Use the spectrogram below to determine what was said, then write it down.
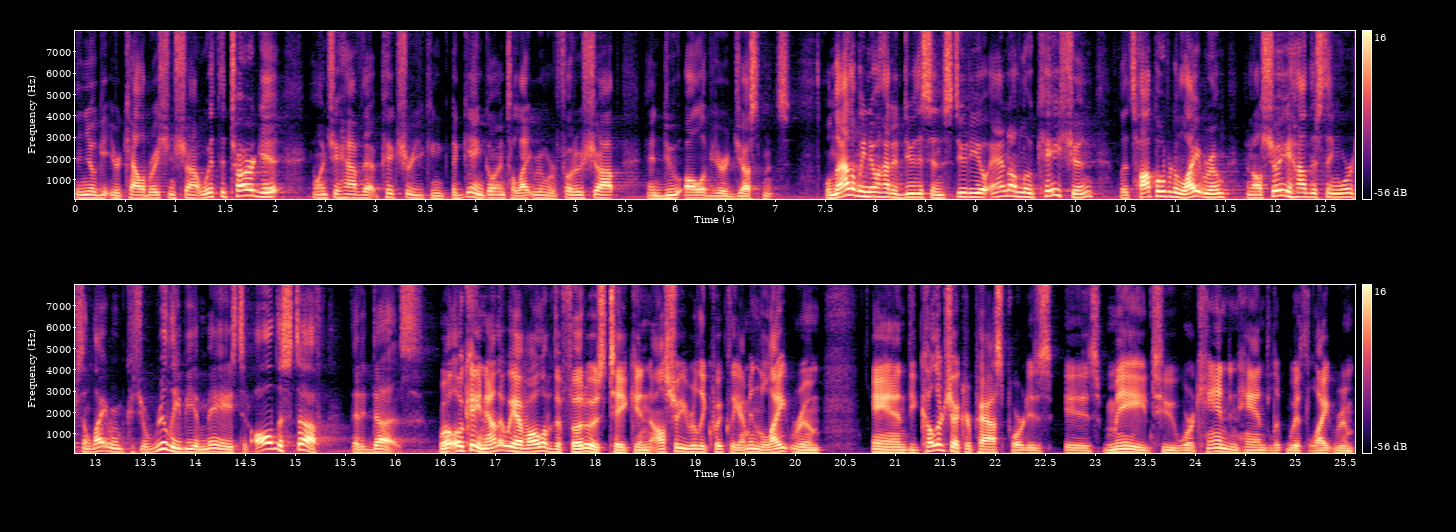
then you'll get your calibration shot with the target. And once you have that picture, you can again go into Lightroom or Photoshop and do all of your adjustments. Well, now that we know how to do this in studio and on location, let's hop over to Lightroom and I'll show you how this thing works in Lightroom because you'll really be amazed at all the stuff that it does. Well, okay, now that we have all of the photos taken, I'll show you really quickly. I'm in Lightroom And the color checker passport is is made to work hand in hand with Lightroom.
